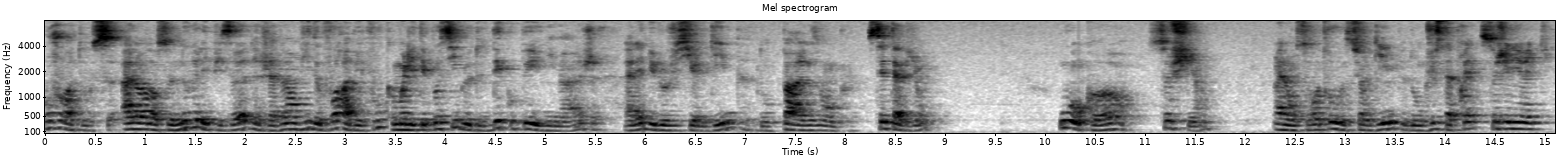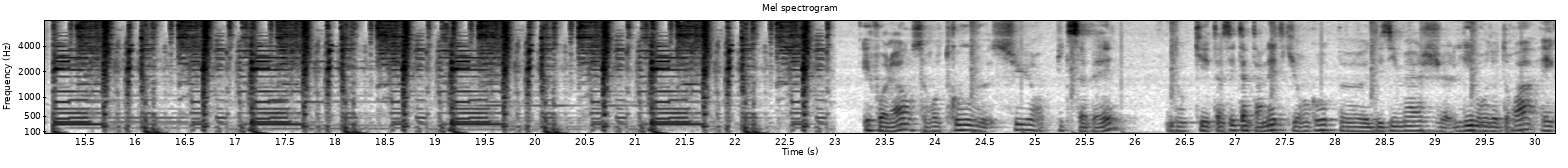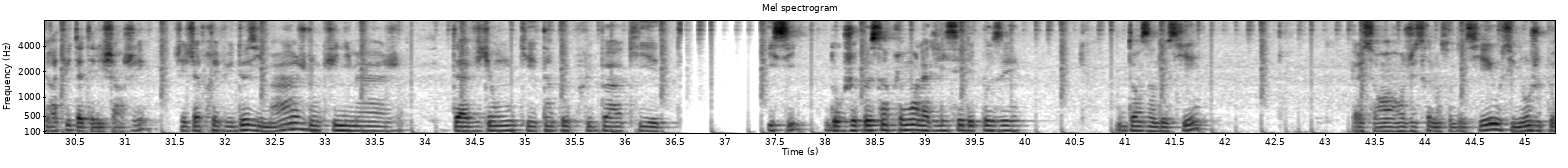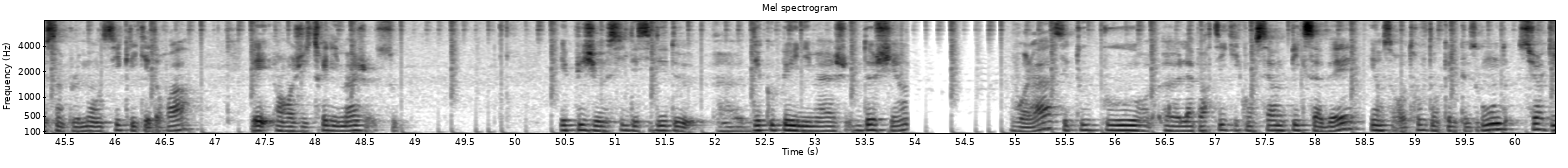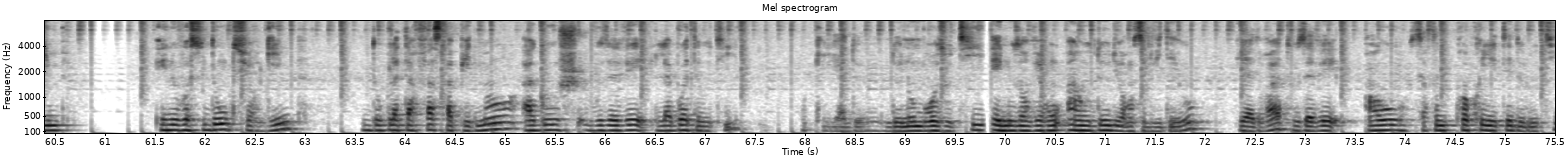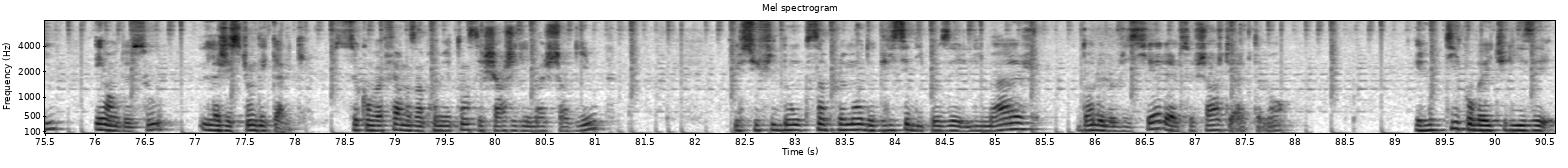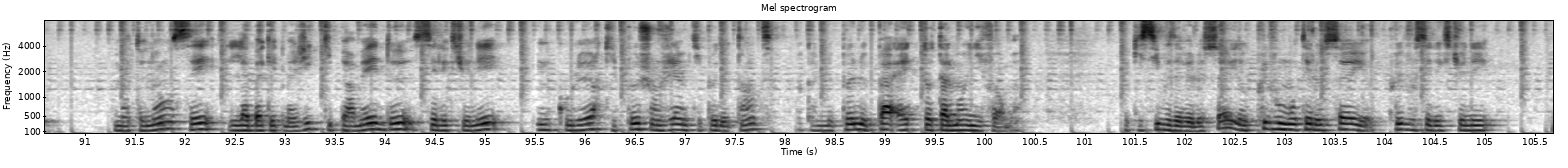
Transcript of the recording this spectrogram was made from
Bonjour à tous, alors dans ce nouvel épisode, j'avais envie de voir avec vous comment il était possible de découper une image à l'aide du logiciel GIMP, donc par exemple cet avion, ou encore ce chien. Allez, on se retrouve sur GIMP, donc juste après ce générique. Et voilà, on se retrouve sur Pixabay donc, qui est un site internet qui regroupe euh, des images libres de droit et gratuites à télécharger. J'ai déjà prévu deux images, donc une image d'avion qui est un peu plus bas, qui est ici. Donc je peux simplement la glisser, déposer dans un dossier. Elle sera enregistrée dans son dossier, ou sinon je peux simplement aussi cliquer droit et enregistrer l'image sous. Et puis j'ai aussi décidé de euh, découper une image de chien. Voilà, c'est tout pour euh, la partie qui concerne Pixabay et on se retrouve dans quelques secondes sur GIMP. Et nous voici donc sur GIMP. Donc l'interface rapidement, à gauche vous avez la boîte à outils. Donc il y a de, de nombreux outils et nous en verrons un ou deux durant cette vidéo. Et à droite vous avez en haut certaines propriétés de l'outil et en dessous la gestion des calques. Ce qu'on va faire dans un premier temps c'est charger l'image sur GIMP il suffit donc simplement de glisser, d'y poser l'image dans le logiciel et elle se charge directement. Et l'outil qu'on va utiliser maintenant, c'est la baguette magique qui permet de sélectionner une couleur qui peut changer un petit peu de teinte. Donc elle ne peut ne pas être totalement uniforme. Donc ici vous avez le seuil, donc plus vous montez le seuil, plus vous sélectionnez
